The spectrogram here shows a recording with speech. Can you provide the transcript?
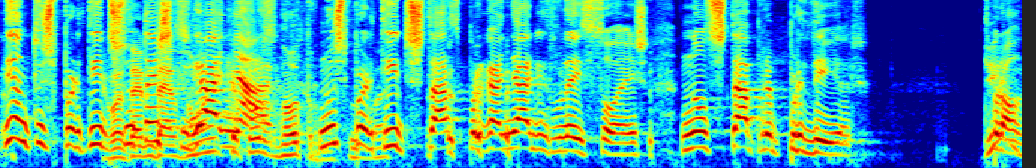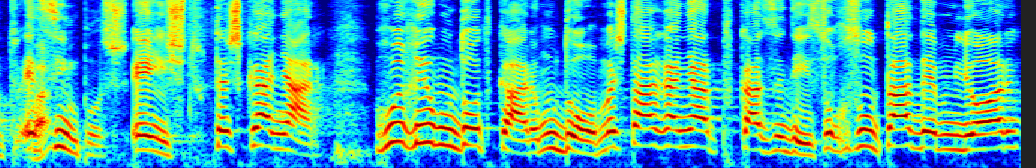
Dentro dos partidos tu tens que 10 num 14 ganhar. noutro, Nos partidos está-se para ganhar eleições, não se está para perder. Pronto, é claro. simples, é isto. Tens que ganhar. Rui Rio mudou de cara, mudou, mas está a ganhar por causa disso. O resultado é melhor.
